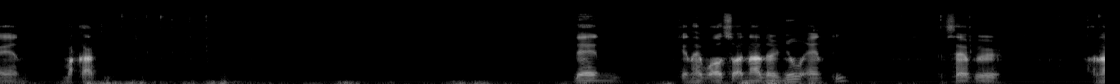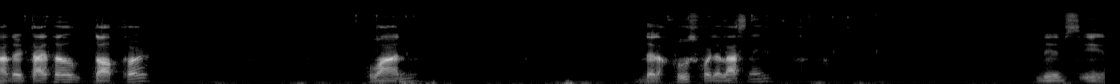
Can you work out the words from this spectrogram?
and Makati. Then you can have also another new entry. Let's have here another title, Doctor. Juan De La Cruz for the last name. Lives in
